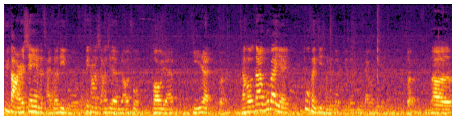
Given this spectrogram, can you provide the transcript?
巨大而鲜艳的彩色地图，非常详细的描述光源、敌人。对然后当然五百也部分继承这个这个这个架构。对，那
